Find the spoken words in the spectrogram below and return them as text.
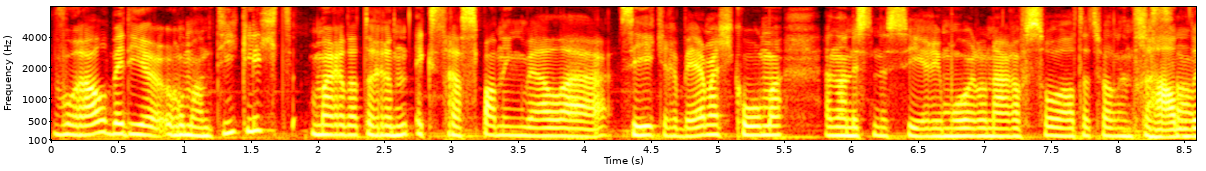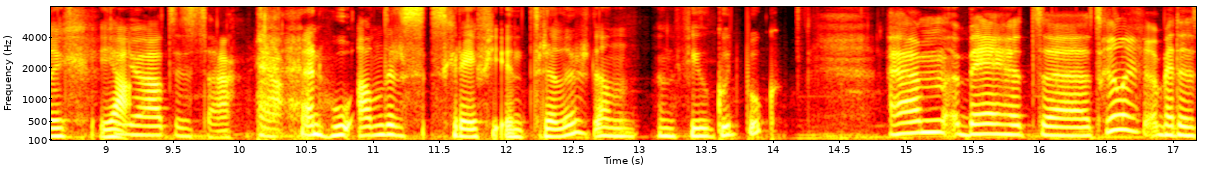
vooral bij die romantiek ligt, maar dat er een extra spanning wel uh, zeker bij mag komen. En dan is een serie moordenaar of zo altijd wel interessant. Handig, ja. Ja, het is dat. Ja. En hoe anders schrijf je een thriller dan een feel-good boek? Um, bij, het, uh, thriller, bij de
